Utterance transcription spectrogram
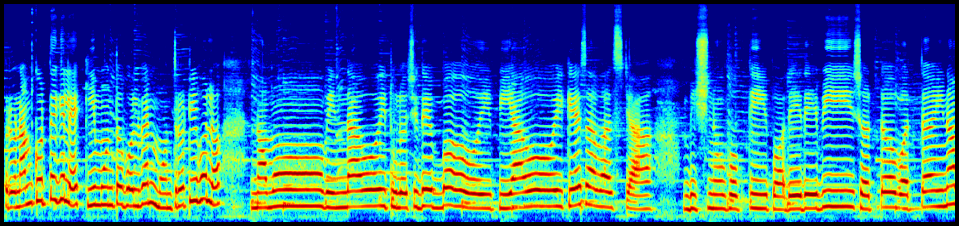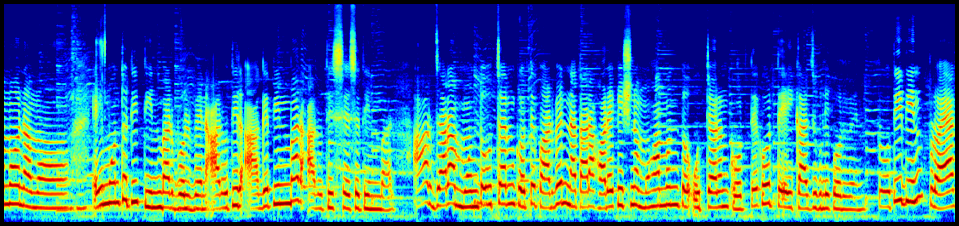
প্রণাম করতে গেলে কি মন্ত্র বলবেন? মন্ত্রটি হলো, নম বৃন্দা ওই তুলসী দেব ওই পিয়া ওই কেশবশ্চা। বিষ্ণু ভক্তি পদে দেবী সত্যবত্তই নম নম এই মন্ত্রটি তিনবার বলবেন, আরতির আগে তিনবার, আরতির শেষে তিনবার। আর যারা মন্ত্র উচ্চারণ করতে পারবেন না, তারা হরে কৃষ্ণ মহামন্ত্র উচ্চারণ করতে করতে এই কাজগুলি করবেন। প্রতিদিন প্রয়াগ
